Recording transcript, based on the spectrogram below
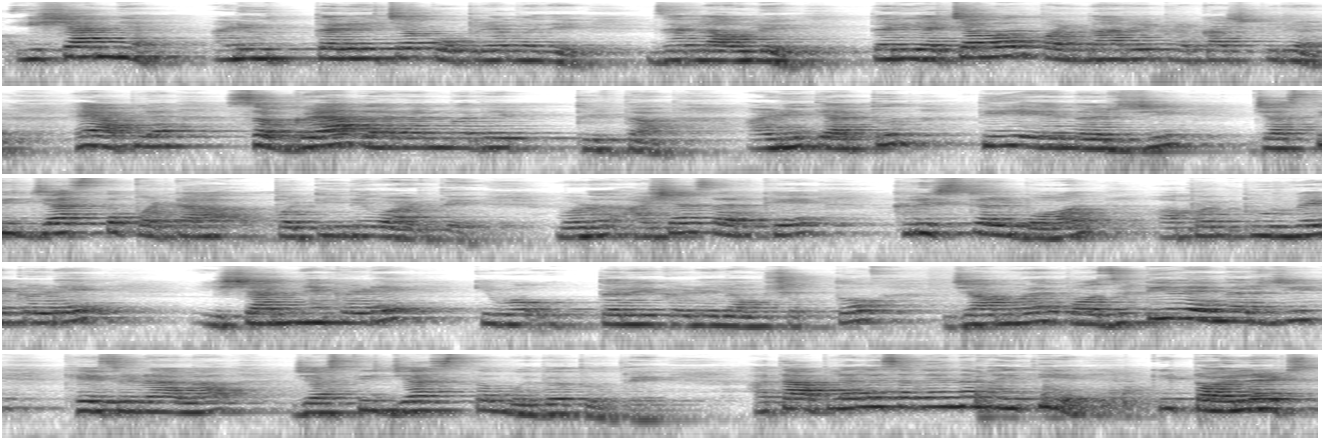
ईशान्य आणि उत्तरेच्या कोपऱ्यामध्ये जर लावले तर याच्यावर पडणारे प्रकाश किरण हे आपल्या सगळ्या घरांमध्ये फिरतात आणि त्यातून ती एनर्जी जास्तीत जास्त पटा पटीने वाढते. म्हणून अशासारखे क्रिस्टल बॉल आपण पूर्वेकडे ईशान्येकडे किंवा उत्तरेकडे लावू शकतो ज्यामुळे पॉझिटिव्ह एनर्जी खेचण्याला जास्तीत जास्त मदत होते. आता आपल्याला सगळ्यांना माहिती आहे की टॉयलेट्स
